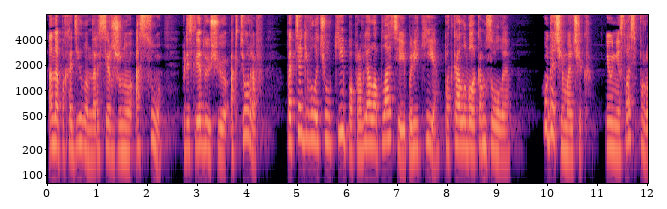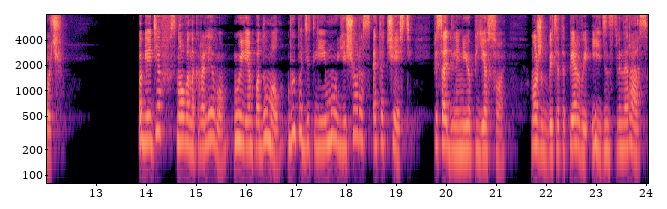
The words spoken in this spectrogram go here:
Она походила на рассерженную осу, преследующую актеров, подтягивала чулки, поправляла платья и парики, подкалывала камзолы. «Удачи, мальчик!» и унеслась прочь. Поглядев снова на королеву, Уильям подумал, выпадет ли ему еще раз эта честь – писать для нее пьесу – может быть, это первый и единственный раз.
